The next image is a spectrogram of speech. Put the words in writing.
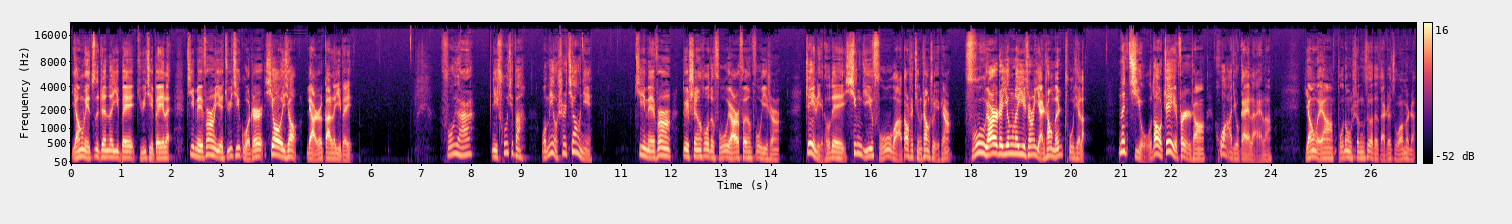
杨伟自斟了一杯，举起杯来。季美凤也举起果汁，笑一笑，俩人干了一杯。服务员，你出去吧，我们有事叫你。季美凤对身后的服务员吩咐一声：“这里头的星级服务吧，倒是挺上水平。”服务员这应了一声，掩上门出去了。那酒到这份上，话就该来了。杨伟啊，不动声色的在这琢磨着。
